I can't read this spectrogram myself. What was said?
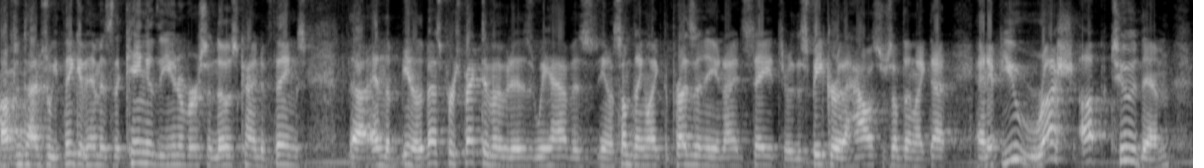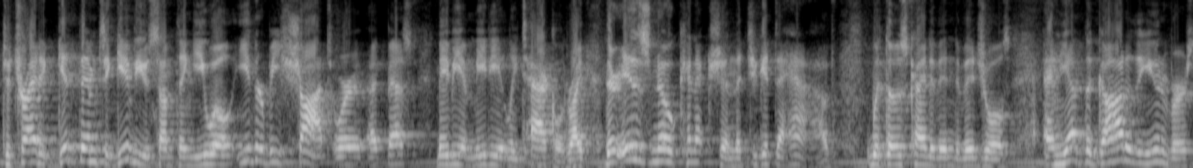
Oftentimes we think of him as the king of the universe and those kind of things. Uh, and the you know the best perspective of it is we have is you know something like the president of the United States or the speaker of the house or something like that. And if you rush up to them to try to get them to give you something, you will either be shot or at best maybe immediately tackled, right? There is no connection that you get to have with those kind of individuals. And yet the God of the universe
